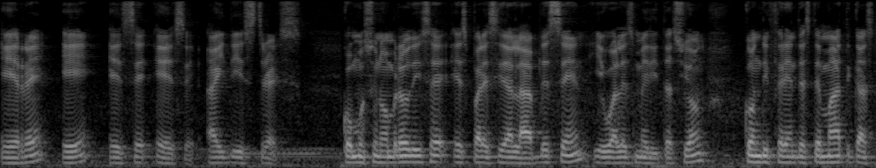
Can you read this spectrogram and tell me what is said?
R E S S, ID Stress. Como su nombre lo dice, es parecida a la app de Zen, igual es meditación con diferentes temáticas,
